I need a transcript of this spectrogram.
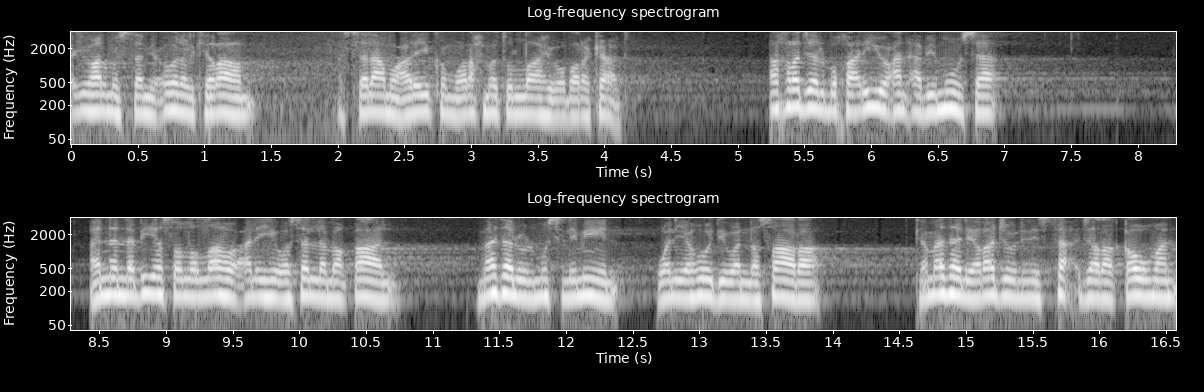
أيها المستمعون الكرام السلام عليكم ورحمة الله وبركاته. أخرج البخاري عن أبي موسى أن النبي صلى الله عليه وسلم قال: مثل المسلمين واليهود والنصارى كمثل رجل استأجر قوما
